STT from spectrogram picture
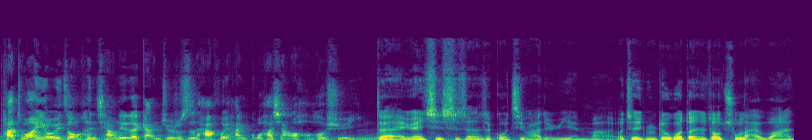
他突然有一种很强烈的感觉，就是他回韩国，他想要好好学英文。对，因为其实真的是国际化的语言嘛，而且你如果真的都出来玩，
